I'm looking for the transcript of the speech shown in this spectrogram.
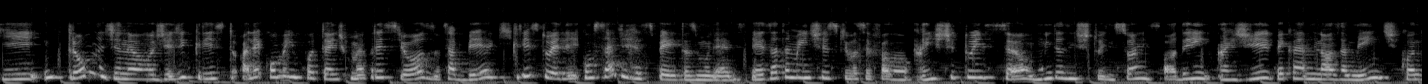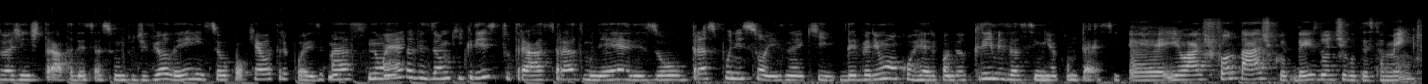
que entrou na genealogia de Cristo. Olha como é importante, como é precioso saber que Cristo ele concede respeito às mulheres. É exatamente isso que você falou. A instituição, muitas instituições podem agir pecaminosamente quando a gente trata desse assunto de violência ou qualquer outra coisa. Mas não é a visão que Cristo traz para as mulheres ou para as punições, né, que deveriam ocorrer quando crimes assim acontecem. É, e eu acho fantástico, desde o Antigo Testamento,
